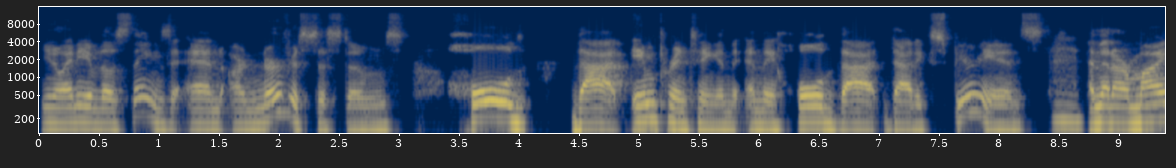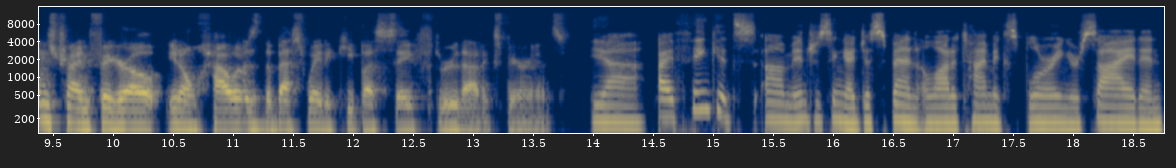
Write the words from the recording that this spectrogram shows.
you know, any of those things and our nervous systems hold that imprinting and and they hold that that experience mm. and then our minds try and figure out you know how is the best way to keep us safe through that experience yeah i think it's um, interesting i just spent a lot of time exploring your site and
